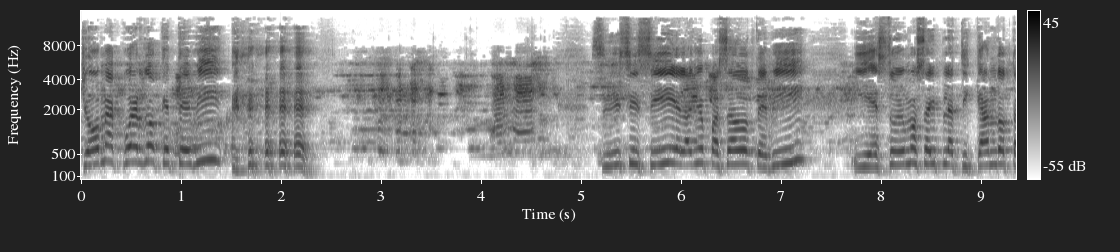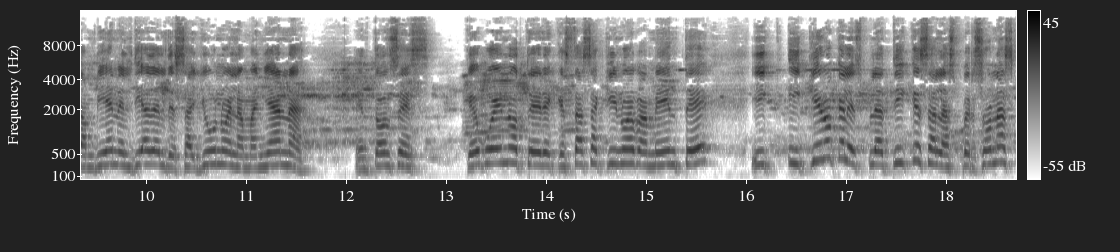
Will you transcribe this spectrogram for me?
yo me acuerdo que te vi. Sí, sí, sí, el año pasado te vi y estuvimos ahí platicando también el día del desayuno en la mañana. Entonces, qué bueno, Tere, que estás aquí nuevamente. Y, y quiero que les platiques a las personas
